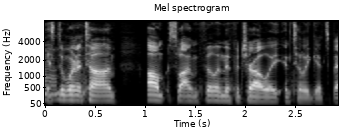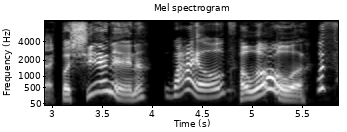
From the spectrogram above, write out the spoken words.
It's the Mhm. wintertime. Um, so I'm filling in for Charlie until he gets back. But Shannon, Wyld. hello. What's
